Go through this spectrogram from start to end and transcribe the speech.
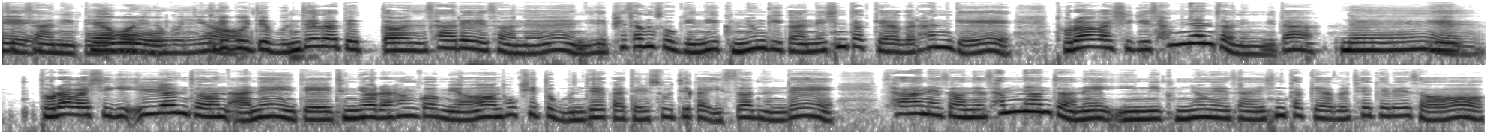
재산이 재산이고 되어버리는군요. 그리고 이제 문제가 됐던 사례에서는 이제 피상속인이 금융기관에 신탁 계약을 한 게 돌아가시기 3년 전입니다. 네. 돌아가시기 1년 전 안에 이제 증여를 한 거면 혹시 또 문제가 될 소지가 있었는데 사안에서는 3년 전에 이미 금융회사에 신탁 계약을 체결해서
